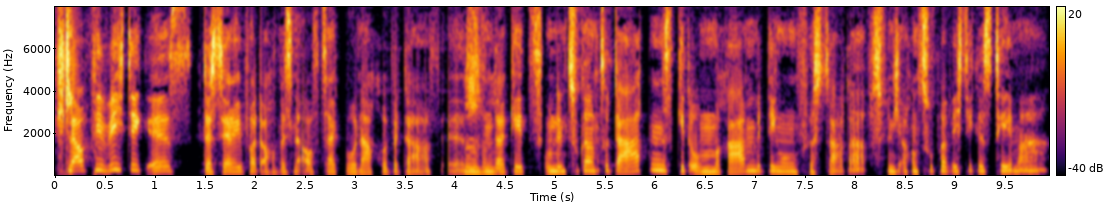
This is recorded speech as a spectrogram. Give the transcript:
Ich glaube, viel wichtig ist, dass der Report auch ein bisschen aufzeigt, wo Nachholbedarf ist. Mhm. Und da geht's um den Zugang zu Daten, es geht um Rahmenbedingungen für Startups, finde ich auch ein super wichtiges Thema.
